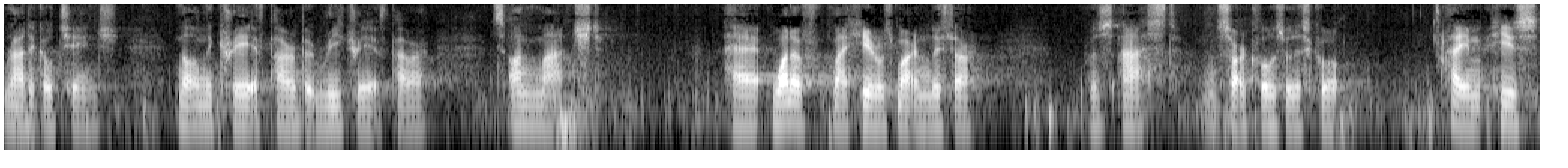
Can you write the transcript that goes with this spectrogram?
Radical change. Not only creative power, but recreative power. It's unmatched. Uh, one of my heroes, Martin Luther, was asked, and I'll sort of close with this quote. Um, he's,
